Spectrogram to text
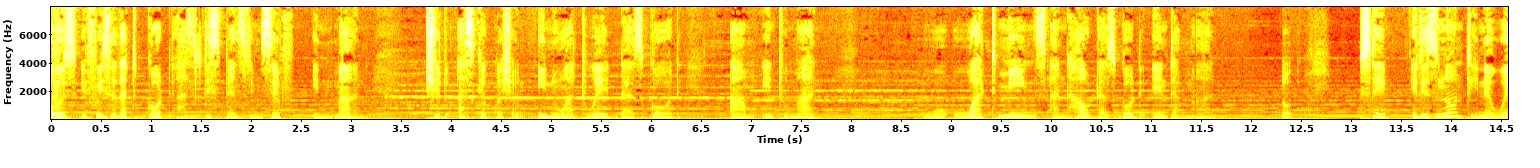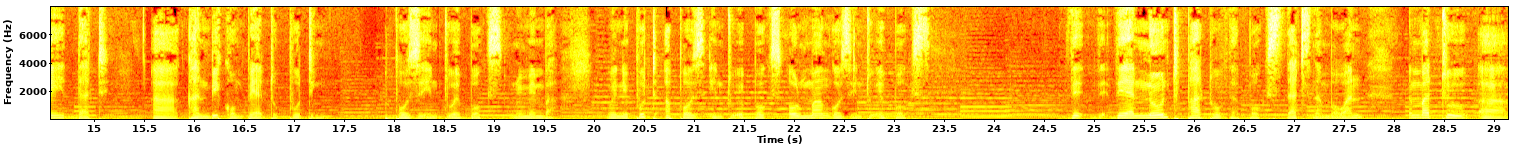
Because if we say that God has dispensed himself in man, we should ask a question in what way does God come into man? What means and how does God enter man? So, see, it is not in a way that uh, can be compared to putting apples into a box. Remember, when you put apples into a box or mangoes into a box, they, they are not part of the box. That's number one. Number two, uh,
